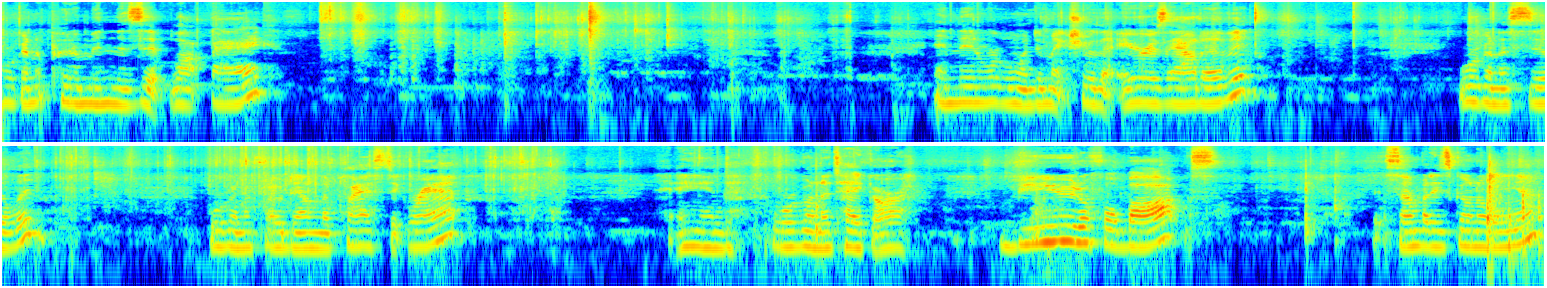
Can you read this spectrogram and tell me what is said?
We're going to put them in the Ziploc bag. And then we're going to make sure the air is out of it. We're going to seal it. We're going to throw down the plastic wrap. And we're going to take our beautiful box that somebody's going to win.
